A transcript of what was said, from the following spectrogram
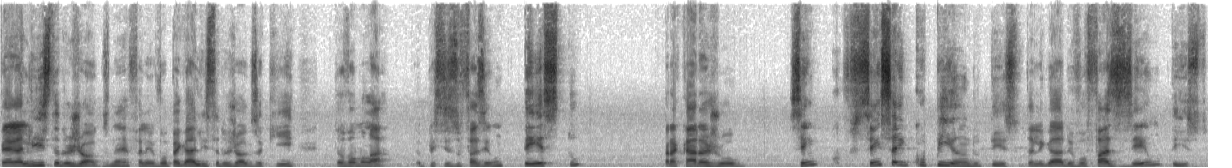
pega a lista dos jogos, né? Falei, vou pegar a lista dos jogos aqui. Então vamos lá. Eu preciso fazer um texto pra cada jogo, sem sem sair copiando o texto, tá ligado? Eu vou fazer um texto.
